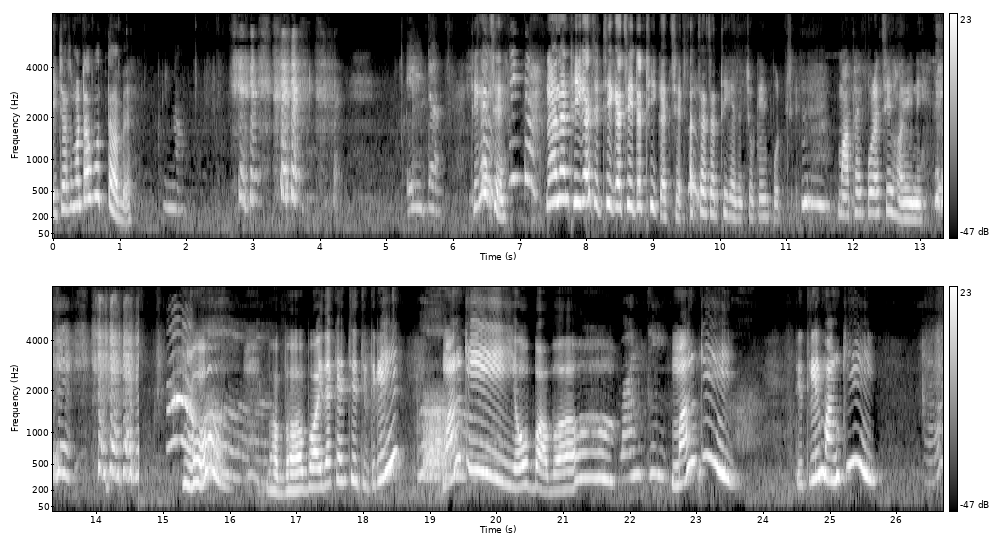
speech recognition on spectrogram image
এই চশমাটাও পরতে হবে? না। এইটা। ঠিক আছে? না না ঠিক আছে ঠিক আছে এটা ঠিক আছে। আচ্ছা আচ্ছা ঠিক আছে চোখেই পড়ছে। মাথায় পড়েছি হয়নি। ও বাবা ভয় দেখাচ্ছে তিতলি। মাংকি ও বাবা। Monkey Titli monkey? হ্যাঁ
